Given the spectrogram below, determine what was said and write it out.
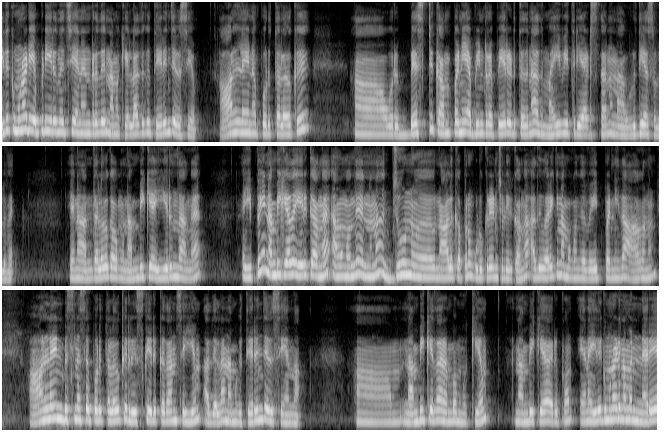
இதுக்கு முன்னாடி எப்படி இருந்துச்சு என்னன்றது நமக்கு எல்லாத்துக்கும் தெரிஞ்ச விஷயம். ஆன்லைனை பொறுத்தளவுக்கு ஒரு பெஸ்ட்டு கம்பெனி அப்படின்ற பேர் எடுத்ததுன்னா அது மைவி த்ரீ ஆட்ஸ் தானே நான் உறுதியாக சொல்லுவேன். ஏன்னா அந்த அளவுக்கு அவங்க நம்பிக்கையாக இருந்தாங்க. இப்போயும் நம்பிக்கையாக தான் இருக்காங்க. அவங்க வந்து என்னென்னா ஜூன் நாளுக்கு அப்புறம் கொடுக்குறேன்னு சொல்லியிருக்காங்க. அது வரைக்கும் நம்ம கொஞ்சம் வெயிட் பண்ணி தான் ஆகணும். ஆன்லைன் பிஸ்னஸை பொறுத்தளவுக்கு ரிஸ்க் இருக்க தான் செய்யும். அதெல்லாம் நமக்கு தெரிஞ்ச விஷயந்தான் நம்பிக்கை தான் ரொம்ப முக்கியம். நம்பிக்கையாக இருப்போம். ஏன்னா இதுக்கு முன்னாடி நம்ம நிறைய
